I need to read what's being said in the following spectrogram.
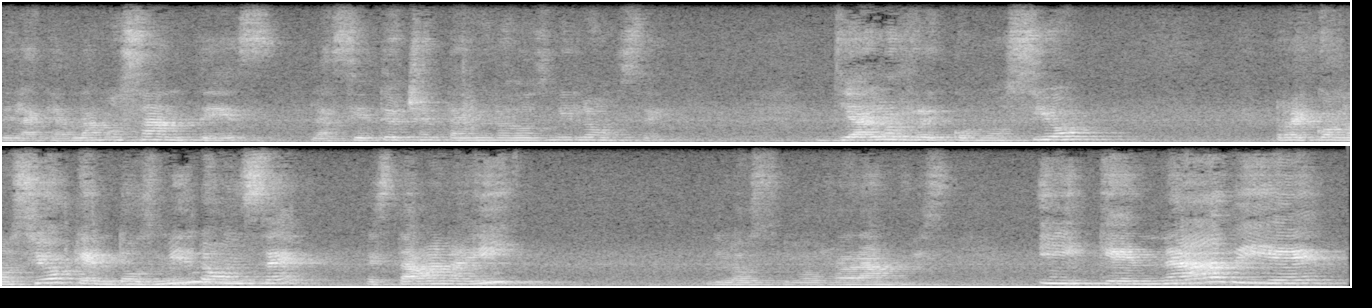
de la que hablamos antes, la 781-2011, ya los reconoció. Reconoció que en 2011 estaban ahí los, los y que nadie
